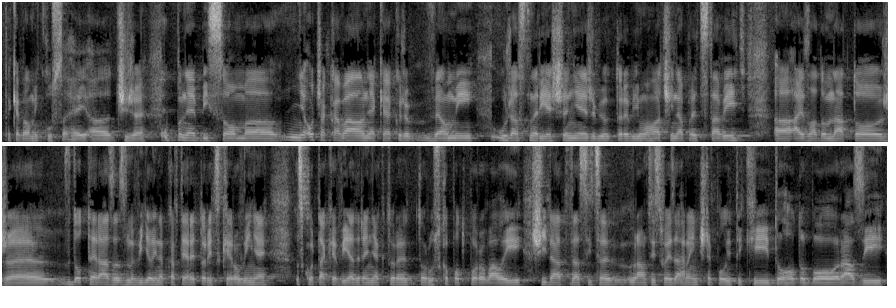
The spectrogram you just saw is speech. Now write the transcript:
také veľmi kuse. Hej. Čiže úplne by som neočakával nejaké akože veľmi úžasné riešenie, že by, ktoré by mohla Čína predstaviť, aj vzhľadom na to, že doteraz sme videli napríklad v tej retorickej rovine skôr také vyjadrenia, ktoré to Rusko podporovali. Čína teda síce v rámci svojej zahraničnej politiky politiky dlhodobo razí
